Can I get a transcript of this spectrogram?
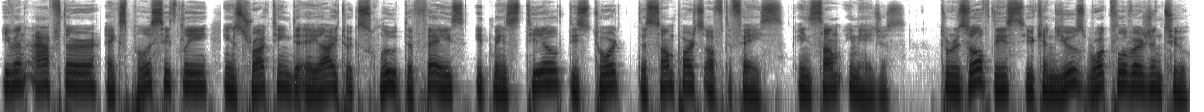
even after explicitly instructing the AI to exclude the face, it may still distort the some parts of the face in some images. To resolve this, you can use Workflow version 2,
